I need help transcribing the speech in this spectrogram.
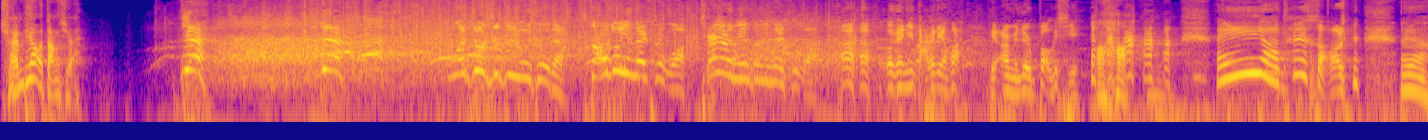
全票当选。耶耶！我就是最优秀的，早就应该是我，前两年都应该是我。啊、我给你打个电话给二美丽报个喜。啊 哎呀，太好了！哎呀，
